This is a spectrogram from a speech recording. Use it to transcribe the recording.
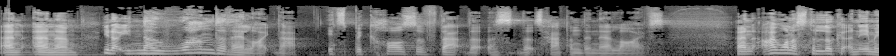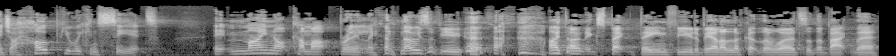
and, and um, you know, no wonder they're like that. It's because of that, that has, that's happened in their lives. And I want us to look at an image. I hope we can see it. It might not come up brilliantly. And those of you, I don't expect Dean for you to be able to look at the words at the back there.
